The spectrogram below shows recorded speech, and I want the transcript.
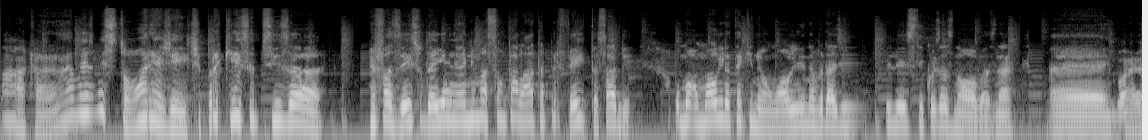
Ah, cara, é a mesma história, gente. Pra que você precisa refazer isso daí? A animação tá lá, tá perfeita, sabe? O, o Mogli até que não, o Mogli, na verdade, eles têm coisas novas, né? É, embora-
